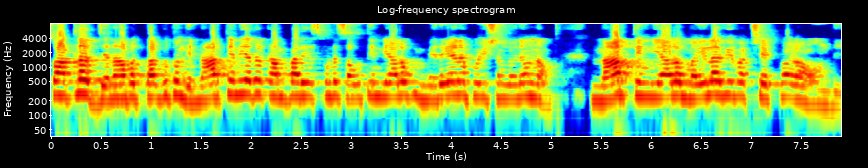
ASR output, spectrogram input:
సో అట్లా జనాభా తగ్గుతుంది. నార్త్ ఇండియాతో కంపేర్ చేసుకుంటే సౌత్ ఇండియాలో మెరుగైన పొజిషన్లోనే ఉన్నాం. నార్త్ ఇండియాలో మహిళా వివక్ష ఎక్కువగా ఉంది.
